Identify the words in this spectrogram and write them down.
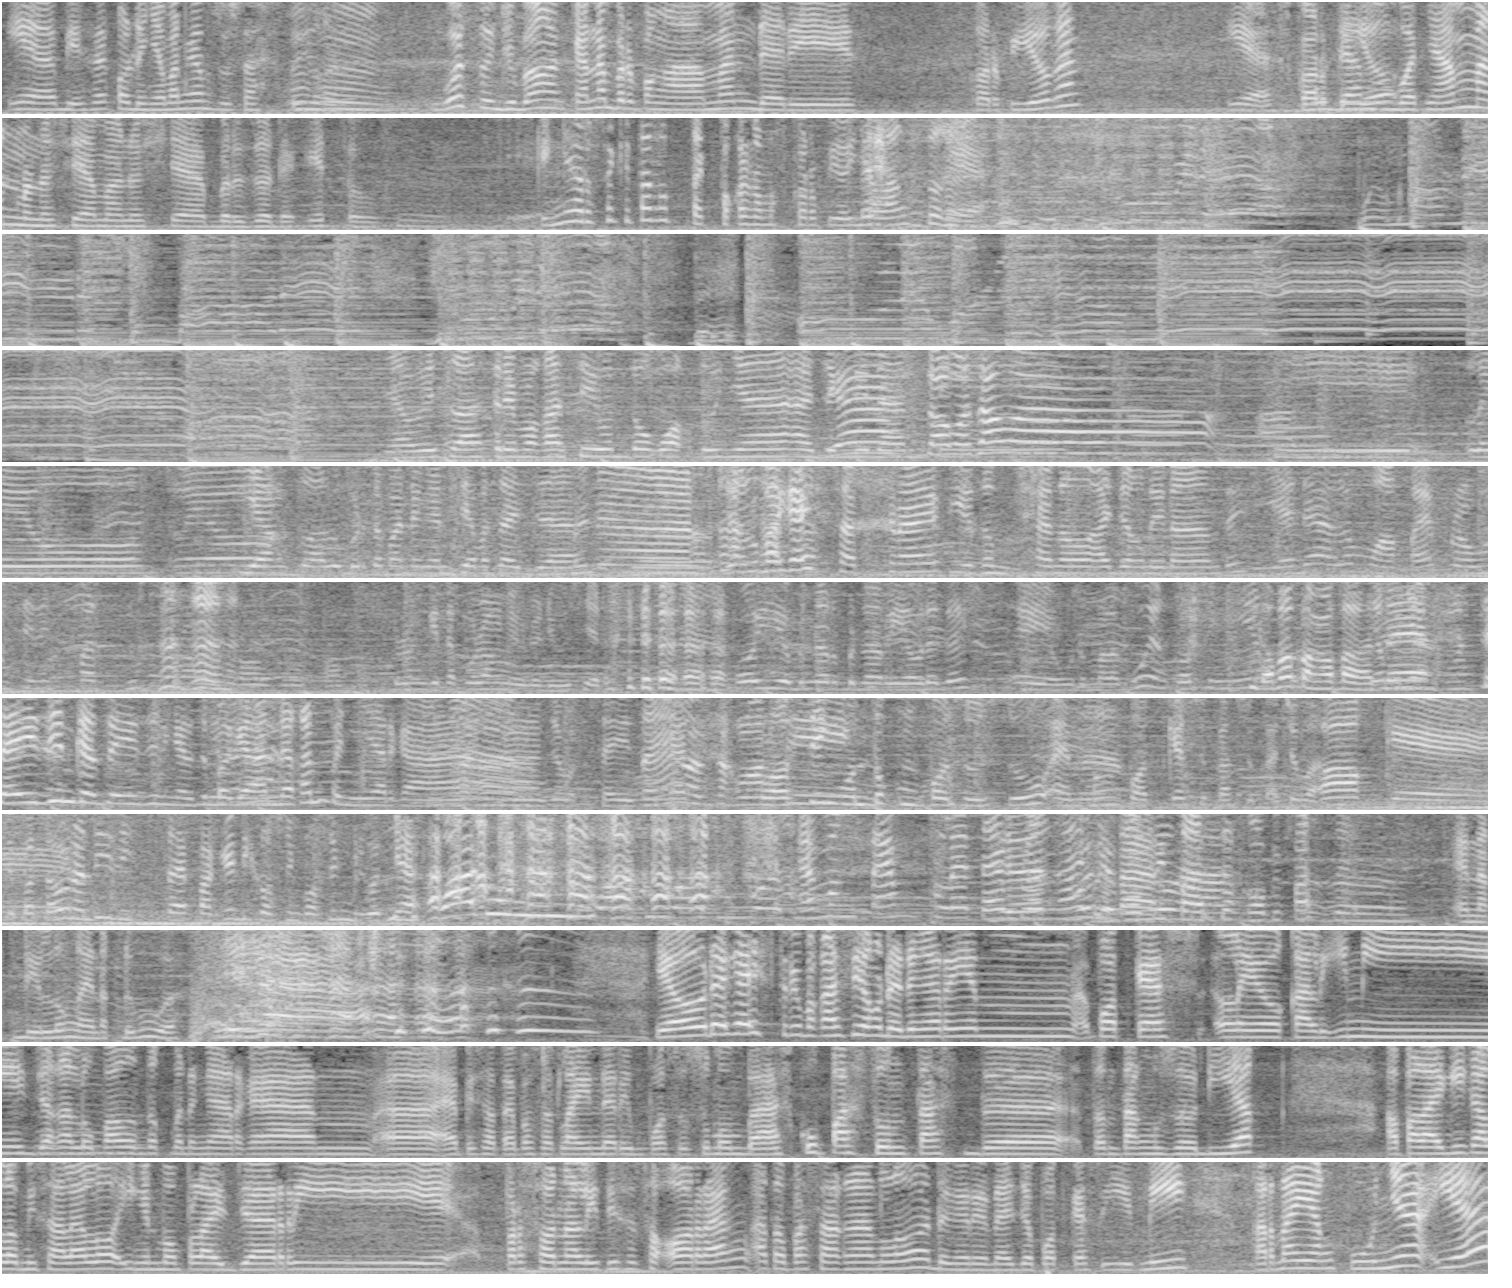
iya biasanya kalau udah nyaman kan susah setuju kan Gue setuju banget karena berpengalaman dari Scorpio kan? Iya udah Scorpio. membuat nyaman manusia-manusia berzodiak itu. kayaknya harusnya kita tektokan sama Scorpio nya langsung ya Ya wis lah, terima kasih untuk waktunya Ajeng ya Dinanti. sama-sama. Si Leo, yang selalu berteman dengan siapa saja. Bener. jangan lupa guys subscribe YouTube channel Ajang Dina nanti Iya dah, lo mau apa ya? Promosi ini cepet. Sebelum kita pulang nih udah diusir. oh iya benar-benar ya udah guys eh ya udah malah gue yang closingnya Gak apa-apa, gak apa-apa. Ya, Saya, saya izinkan, saya izinkan. Sebagai anda kan penyiar kan. Nah, coba saya izinkan. nggak bisa closing. closing untuk Empo Susu. Emang podcast suka-suka. Coba. oke Coba tahu nanti saya pakai di closing closing berikutnya. Waduh, Emang template, Template aja, Bentar. copy paste, copy paste. enak di lu nggak enak di gue Iya. Ya udah guys, terima kasih yang udah dengerin podcast Leo kali ini. Jangan lupa untuk mendengarkan eh, episode-episode lain dari Impos Susu membahas kupas tuntas the, tentang zodiak. Apalagi kalau misalnya lo ingin mempelajari personality seseorang atau pasangan lo, dengerin aja podcast ini karena yang punya ya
